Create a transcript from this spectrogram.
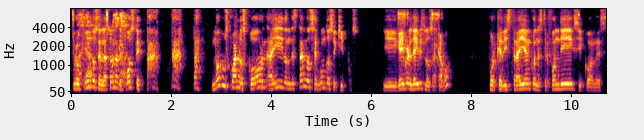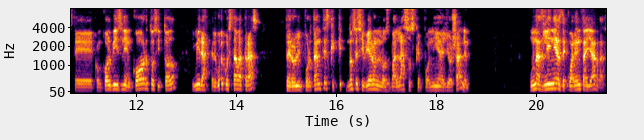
profundos en la zona de poste. Pa, pa, pa. No buscó a los core, ahí donde están los segundos equipos. Y Gabriel Davis los acabó porque distraían con Stephon Diggs y con, este, con Cole Beasley en cortos y todo. Y mira, el hueco estaba atrás. pero lo importante es que, no sé si vieron los balazos que ponía Josh Allen. Unas líneas de 40 yardas,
